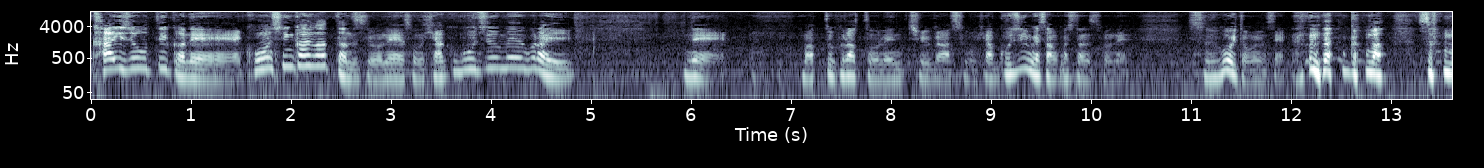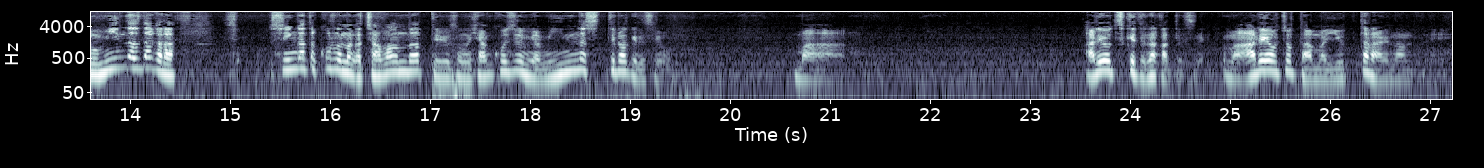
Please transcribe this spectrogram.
会場っていうかね、懇親会があったんですよね。その150名ぐらい、ね、マットフラットの連中がすごい、150名参加したんですよね。すごいと思いません。なんかまあ、それもみんなだから、新型コロナが茶番だっていうその150名はみんな知ってるわけですよ。まあ、あれをつけてなかったですね。まあ、あれをちょっとあんま言ったらあれなんでね。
